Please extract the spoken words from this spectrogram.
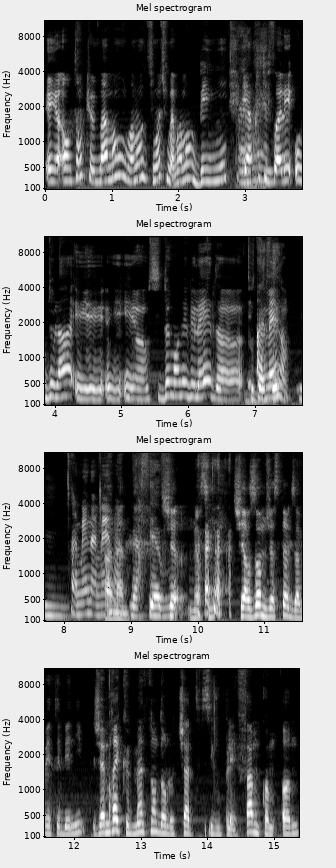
Et en tant que maman, vraiment, vois, tu m'as vraiment bénie. Et après, qu'il faut aller au-delà et, et, et, euh, aussi demander de l'aide. Tout à fait. amen. Amen. Amen. Amen. Merci à vous. Cher- merci. Chers hommes, j'espère que vous avez été bénis. J'aimerais que maintenant dans le chat, s'il vous plaît, femmes comme hommes,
